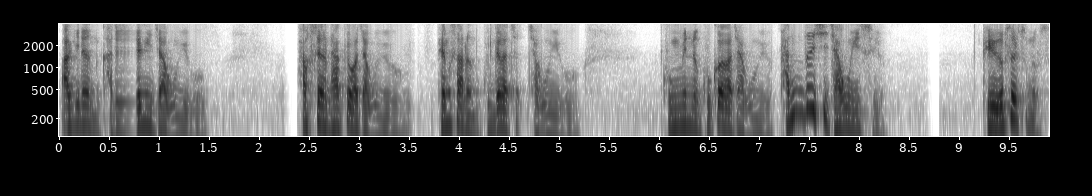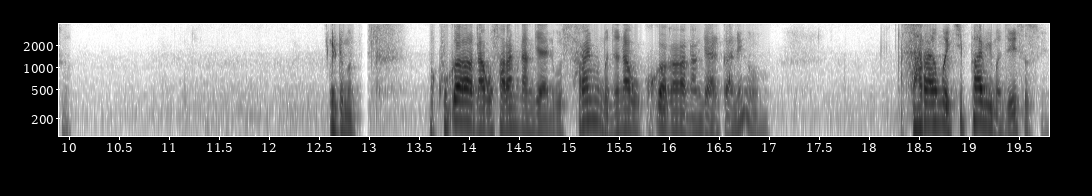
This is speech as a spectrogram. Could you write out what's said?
아기는 가정이 자궁이고 학생은 학교가 자궁이고 병사는 군대가 자궁이고 국민은 국가가 자궁이고 반드시 자궁이 있어요. 그게 없을 수는 없어. 예를 들면 뭐 국가가 나고 사람이 난 게 아니고 사람이 먼저 나고 국가가 난 게 아닐 거 아니에요. 사람의 집합이 먼저 있었어요.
